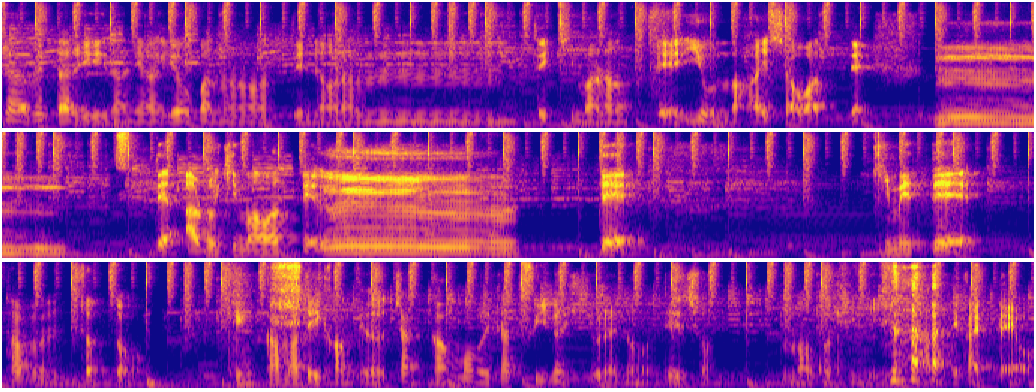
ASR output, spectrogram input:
調べたり何あげようかなって言いながらうーんって決まらんくてイオンの歯医者終わってうーんつって歩き回ってうーんって決めて多分ちょっと喧嘩までいかんけど若干揉めた次の日ぐらいのテンションの時に買って帰ったよ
